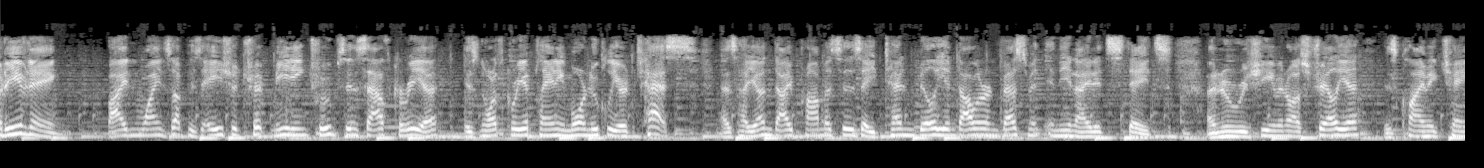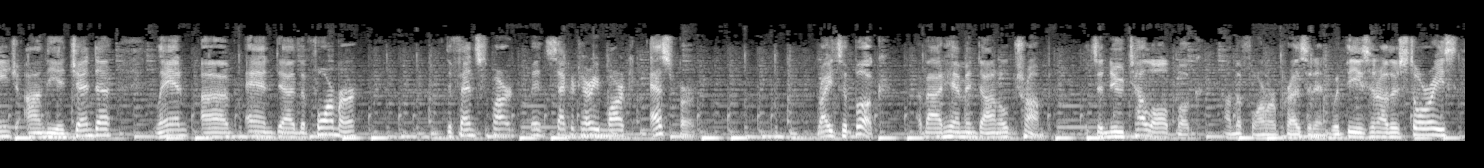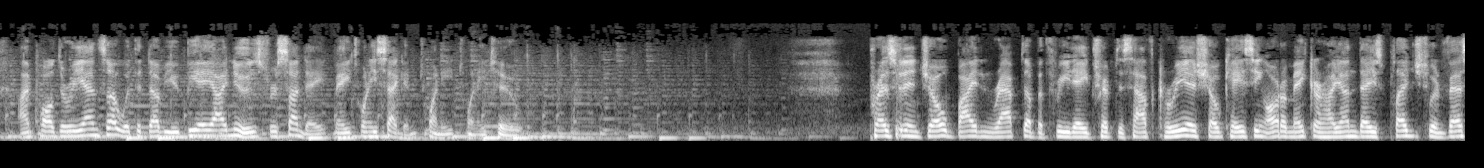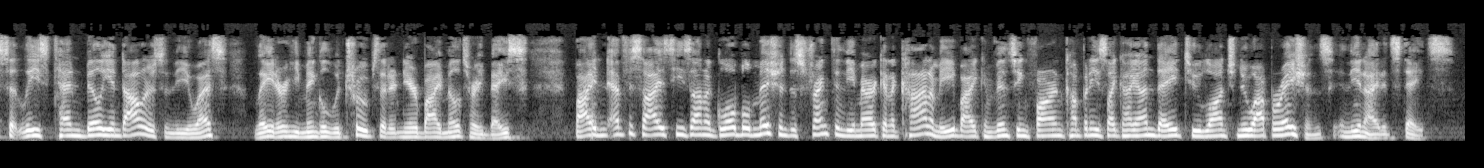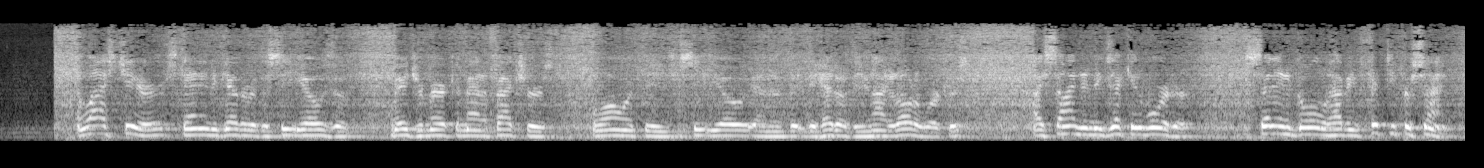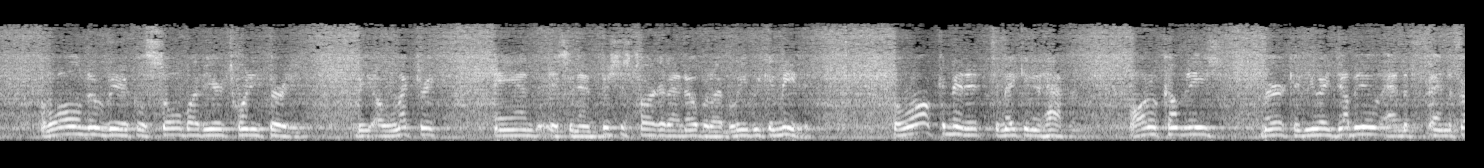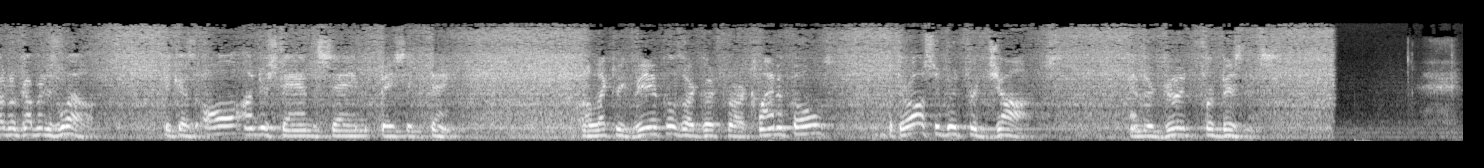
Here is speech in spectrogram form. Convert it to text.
Good evening. Biden winds up his Asia trip meeting troops in South Korea. Is North Korea planning more nuclear tests as Hyundai promises a $10 billion investment in the United States? A new regime in Australia is climate change on the agenda. Land uh, and uh, the former Defense Department Secretary Mark Esper writes a book about him and Donald Trump. It's a new tell-all book on the former president. With these and other stories, I'm Paul DiRienzo with the WBAI News for Sunday, May 22nd, 2022. President Joe Biden wrapped up a three-day trip to South Korea showcasing automaker Hyundai's pledge to invest at least $10 billion in the U.S. Later, he mingled with troops at a nearby military base. Biden emphasized he's on a global mission to strengthen the American economy by convincing foreign companies like Hyundai to launch new operations in the United States. And last year, standing together with the CEOs of major American manufacturers, along with the CEO and the, the head of the United Auto Workers, I signed an executive order setting a goal of having 50% of all new vehicles sold by the year 2030 be electric, and it's an ambitious target, I know, but I believe we can meet it. But we're all committed to making it happen. Auto companies, American UAW, and the, and the federal government as well because all understand the same basic thing. Electric vehicles are good for our climate goals, but they're also good for jobs, and they're good for business.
